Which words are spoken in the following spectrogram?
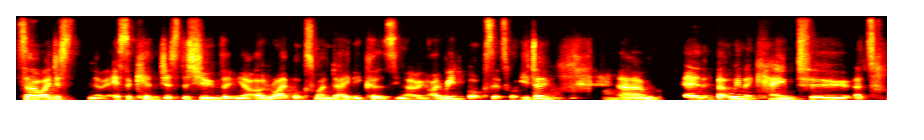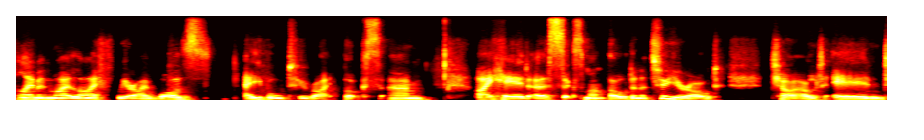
so I just, you know, as a kid, just assumed that, you know, I'd write books one day because, you know, I read books, that's what you do. Mm-hmm. mm-hmm. Um, and, but when it came to a time in my life where I was able to write books, um, I had a six month old and a two year old child. And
